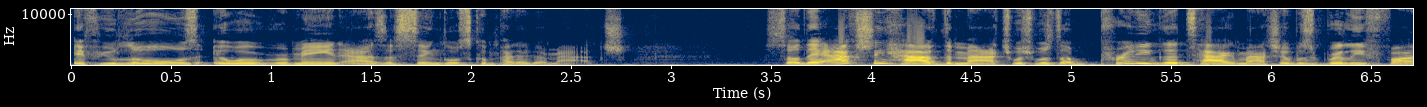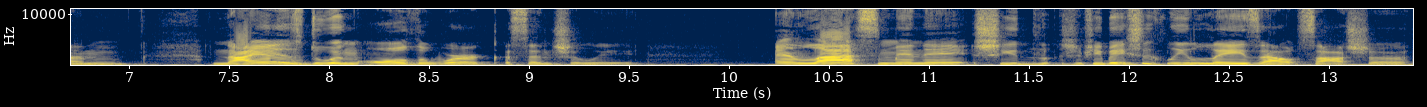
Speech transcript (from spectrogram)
If you lose, it will remain as a singles competitor match. So they actually have the match, which was a pretty good tag match. It was really fun. Nia is doing all the work essentially, and last minute she she basically lays out Sasha.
